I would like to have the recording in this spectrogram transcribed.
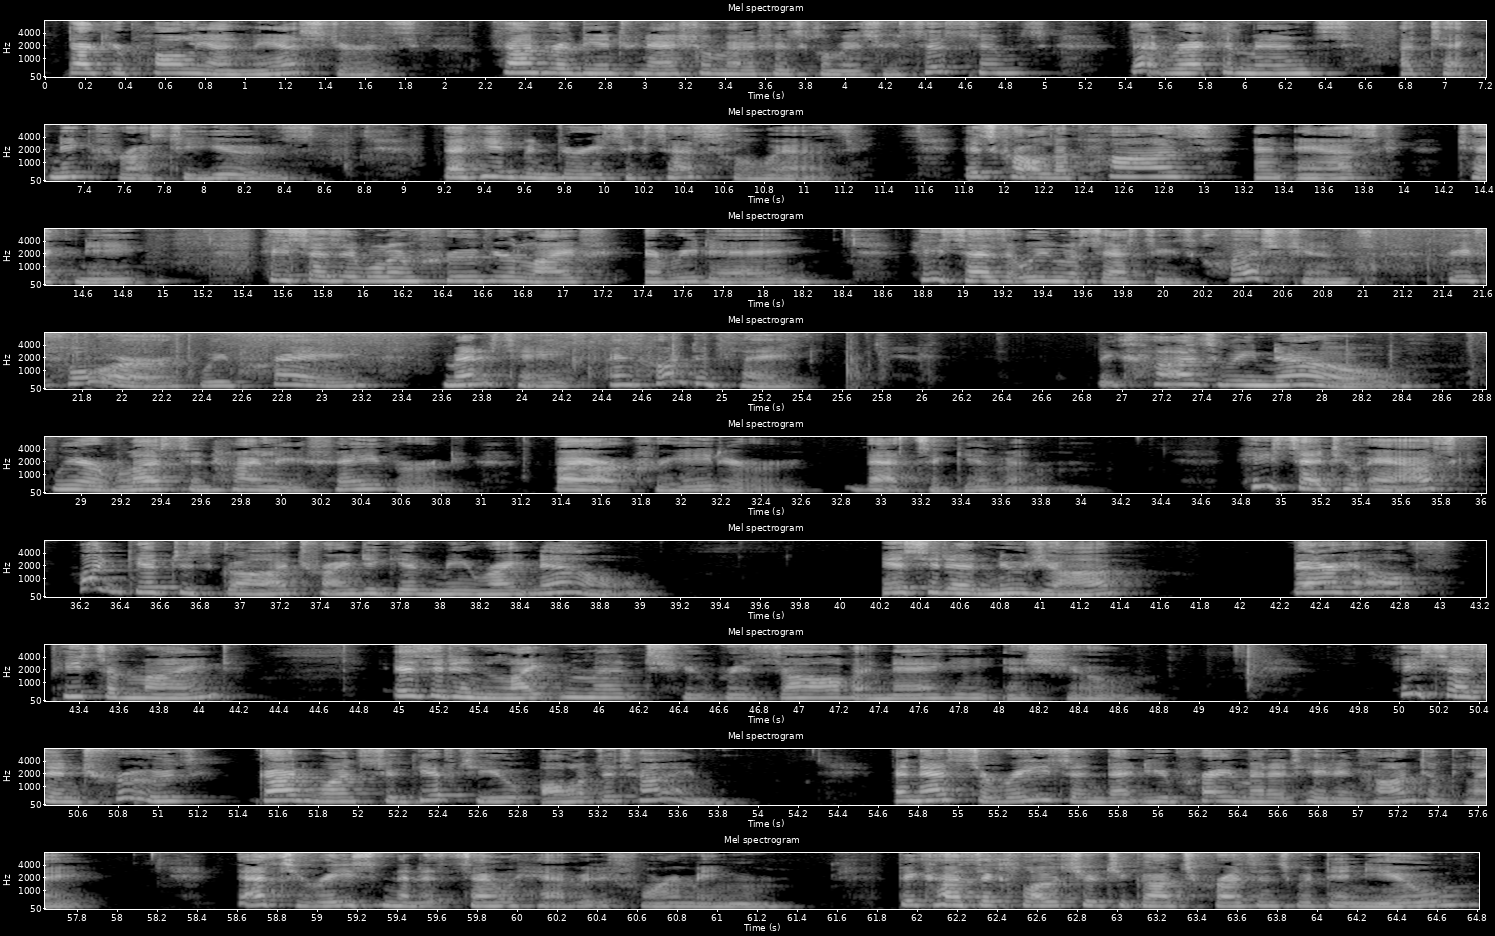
Dr. Paul Leon Masters, founder of the International Metaphysical Ministry Systems, that recommends a technique for us to use that he had been very successful with. It's called a pause and ask technique. He says it will improve your life every day. He says that we must ask these questions before we pray, meditate, and contemplate. Because we know we are blessed and highly favored by our Creator, that's a given. He said to ask, What gift is God trying to give me right now? Is it a new job, better health, peace of mind? Is it enlightenment to resolve a nagging issue? He says, in truth, God wants to gift you all of the time. And that's the reason that you pray, meditate, and contemplate. That's the reason that it's so habit forming. Because the closer to God's presence within you,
